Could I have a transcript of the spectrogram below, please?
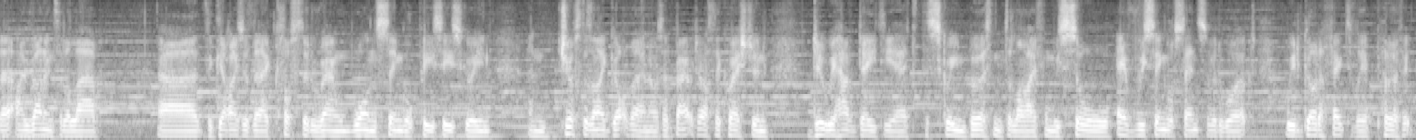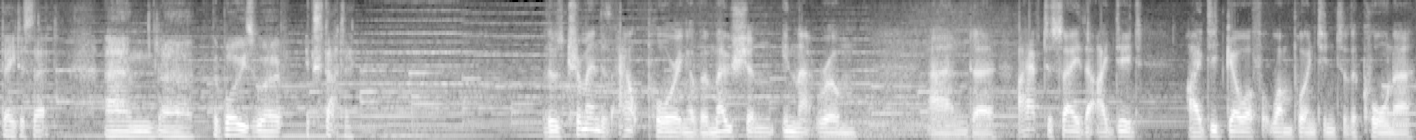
I ran into the lab. Uh, the guys were there clustered around one single PC screen. And just as I got there and I was about to ask the question, do we have data yet? The screen burst into life and we saw every single sensor had worked. We'd got effectively a perfect data set. And uh, the boys were ecstatic. There was tremendous outpouring of emotion in that room, and uh, I have to say that I did, I did go off at one point into the corner,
